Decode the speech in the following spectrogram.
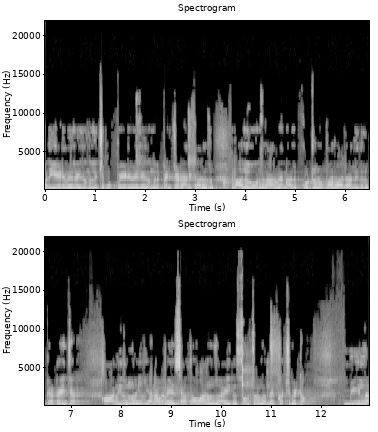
పదిహేడు వేల ఐదు వందల నుంచి ముప్పై ఏడు వేల ఐదు వందలు పెంచడానికి ఆ రోజు నాలుగు వందల అరవై నాలుగు కోట్ల రూపాయలు ఆయన నిధులు కేటాయించారు. ఆ నిధుల్లో ఎనభై శాతం ఆ రోజు ఐదు సంవత్సరాల్లో మేము ఖర్చు పెట్టాం. మిగిలిన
